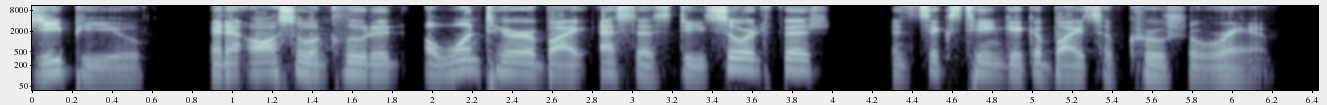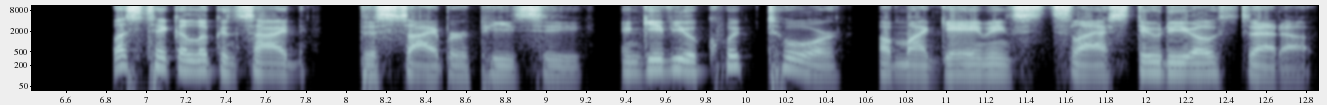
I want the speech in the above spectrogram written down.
GPU, and it also included a 1TB SSD Swordfish and 16 gigabytes of Crucial RAM. Let's take a look inside this Cyber PC and give you a quick tour of my gaming slash studio setup.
